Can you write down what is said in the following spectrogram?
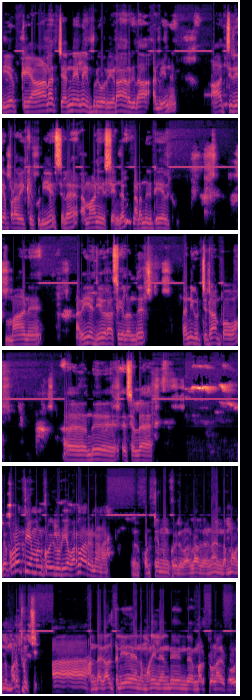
இயற்கையான சென்னையில் இப்படி ஒரு இடம் இருக்குதா அப்படின்னு ஆச்சரியப்பட வைக்கக்கூடிய சில அமானுஷ்யங்கள் நடந்துக்கிட்டே இருக்கும். மானு நிறைய ஜீவராசிகள் வந்து தண்ணி குடிச்சுட்டு தான் போவோம். அது வந்து சில இந்த குரத்தியம்மன் கோயிலுடைய வரலாறு என்னண்ணா? குரத்தியம்மன் கோயில் வரலாறு என்ன இந்த அம்மா வந்து மருத்துவச்சி. அந்த காலத்திலேயே இந்த மலையில இருந்து இந்த மருத்துவம்லாம் இருக்கும்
